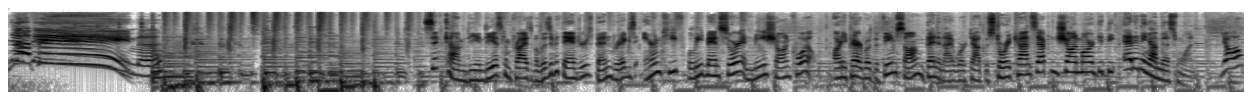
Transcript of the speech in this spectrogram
Nothing! Sitcom D&D is comprised of Elizabeth Andrews, Ben Briggs, Erin Keif, Waleed Mansour, and me, Sean Coyle. Arne Parrott wrote the theme song, Ben and I worked out the story concept, and Sean Meagher did the editing on this one. Y'all,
